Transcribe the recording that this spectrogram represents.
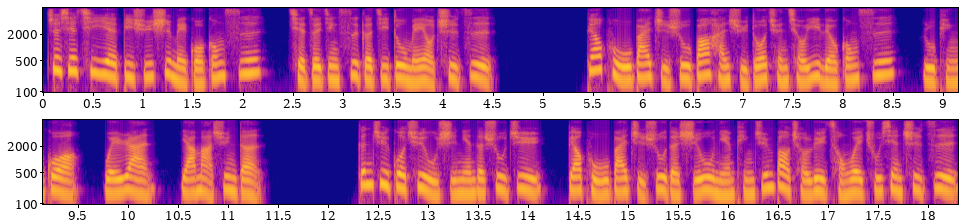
这些企业必须是美国公司，且最近四个季度没有赤字。标普五百指数包含许多全球一流公司，如苹果、微软、亚马逊等。根据过去五十年的数据，标普五百指数的十五年平均报酬率从未出现赤字，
